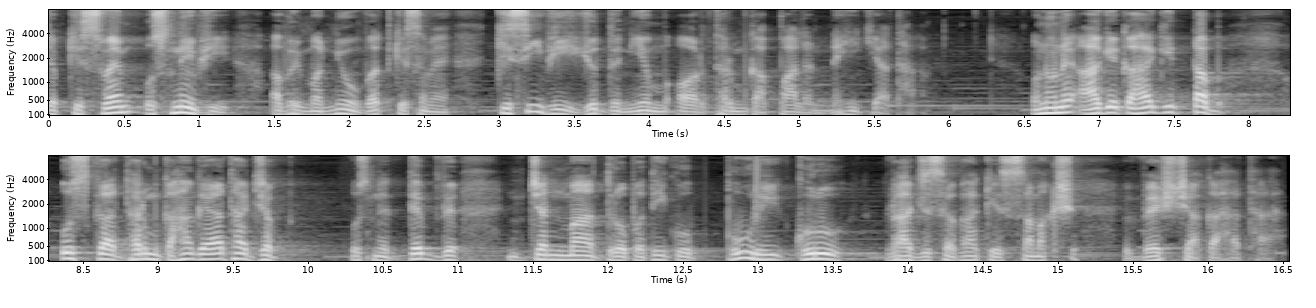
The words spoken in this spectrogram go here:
जबकि स्वयं उसने भी अभिमन्यु वध के समय किसी भी युद्ध नियम और धर्म का पालन नहीं किया था। उन्होंने आगे कहा कि तब उसका धर्म कहाँ गया था जब उसने दिव्य जन्मा द्रौपदी को पूरी कुरु राज्यसभा के समक्ष वैश्या कहा था।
